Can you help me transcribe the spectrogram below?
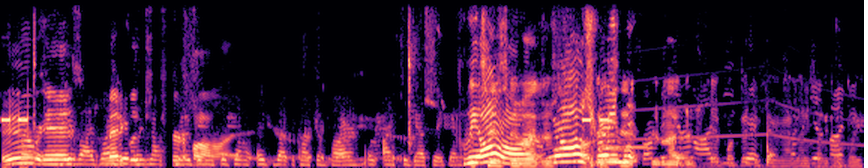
Who is Realize my medically certified? It's, about to catch on fire. I suggest we can. We all are. We're all trained. well, in- get an Supervisor. IV kit. Somebody get an IV kit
